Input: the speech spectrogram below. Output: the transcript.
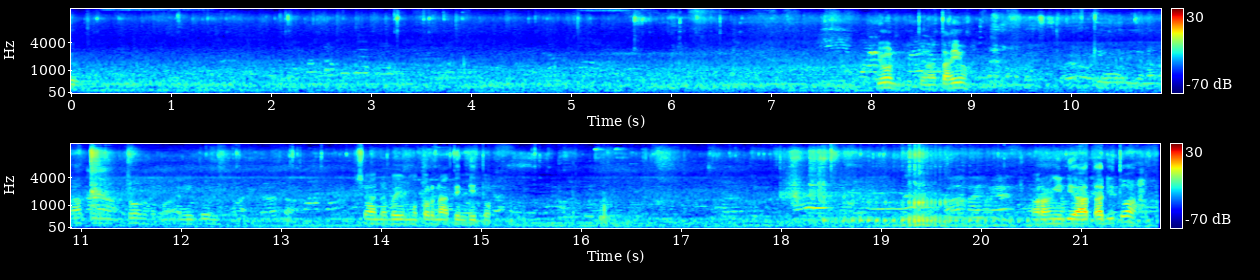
Idol? Yun, dito na tayo. Okay, yan ang ating motor, mga idol. Sana ba yung motor natin dito? Parang hindi ata dito ah.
